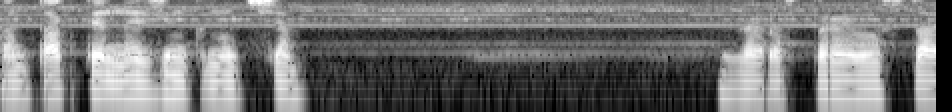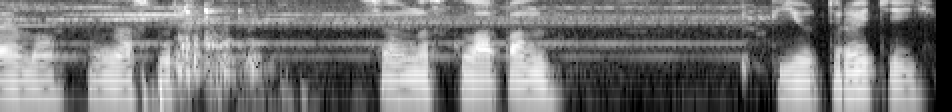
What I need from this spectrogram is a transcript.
контакти не зімкнуться. Зараз перелистаємо. У нас тут це у нас клапан Q3.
